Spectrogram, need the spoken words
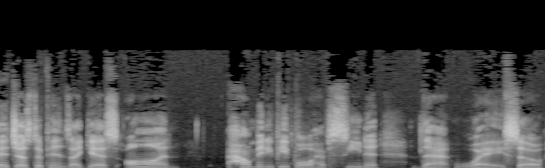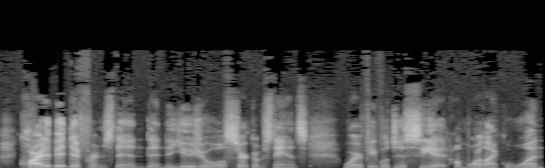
It just depends i guess on how many people have seen it that way. So quite a bit different than than the usual circumstance where people just see it more like one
